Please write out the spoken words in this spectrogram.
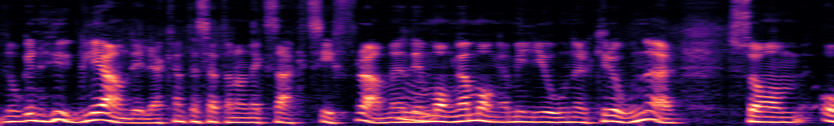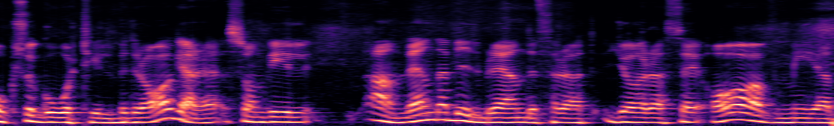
nog en hygglig andel. Jag kan inte sätta någon exakt siffra, men det är många, många miljoner kronor som också går till bedragare som vill använda bilbränder för att göra sig av med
